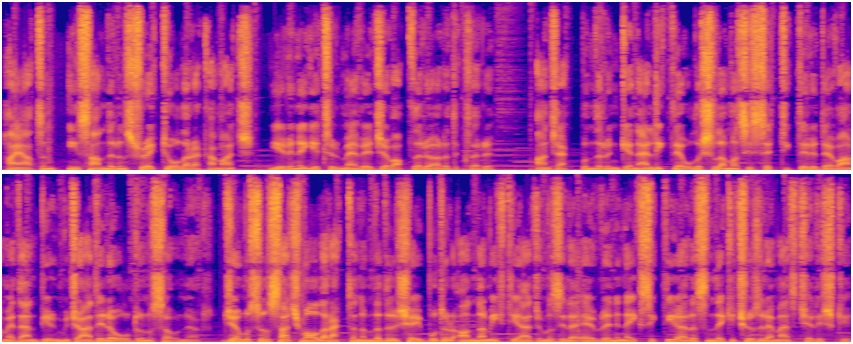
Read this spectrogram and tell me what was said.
Hayatın insanların sürekli olarak amaç, yerine getirme ve cevapları aradıkları, ancak bunların genellikle ulaşılamaz hissettikleri devam eden bir mücadele olduğunu savunuyor. Camus'un saçma olarak tanımladığı şey budur anlam ihtiyacımız ile evrenin eksikliği arasındaki çözülemez çelişki.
